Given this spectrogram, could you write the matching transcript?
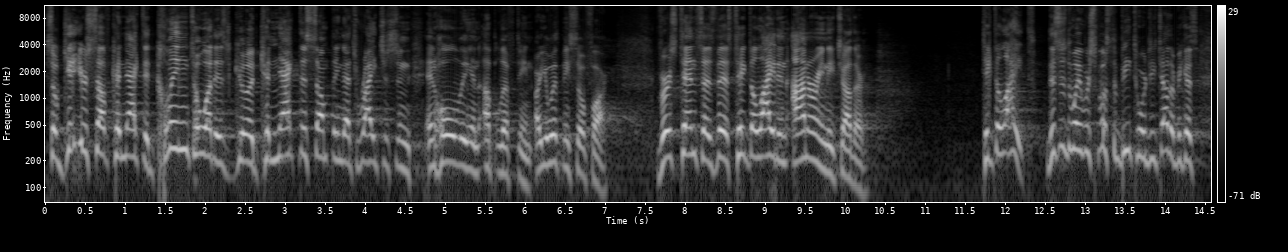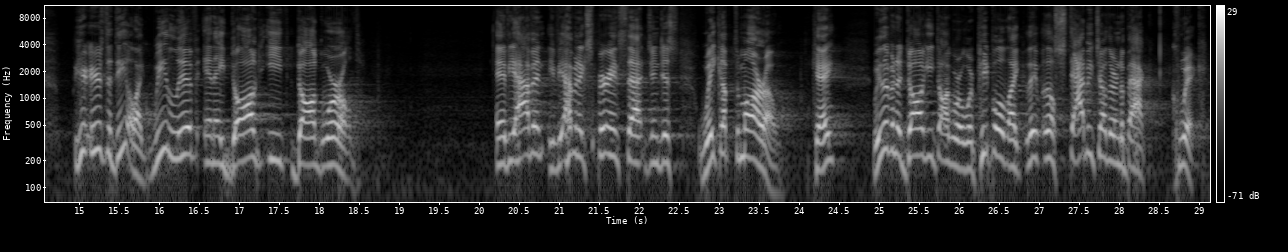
So get yourself connected. Cling to what is good. Connect to something that's righteous and, and holy and uplifting. Are you with me so far? Verse 10 says this Take delight in honoring each other. Take delight. This is the way we're supposed to be towards each other because here, here's the deal like, we live in a dog eat dog world. And if you haven't, if you haven't experienced that, then just wake up tomorrow, okay? We live in a dog eat dog world where people like they, they'll stab each other in the back quick,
